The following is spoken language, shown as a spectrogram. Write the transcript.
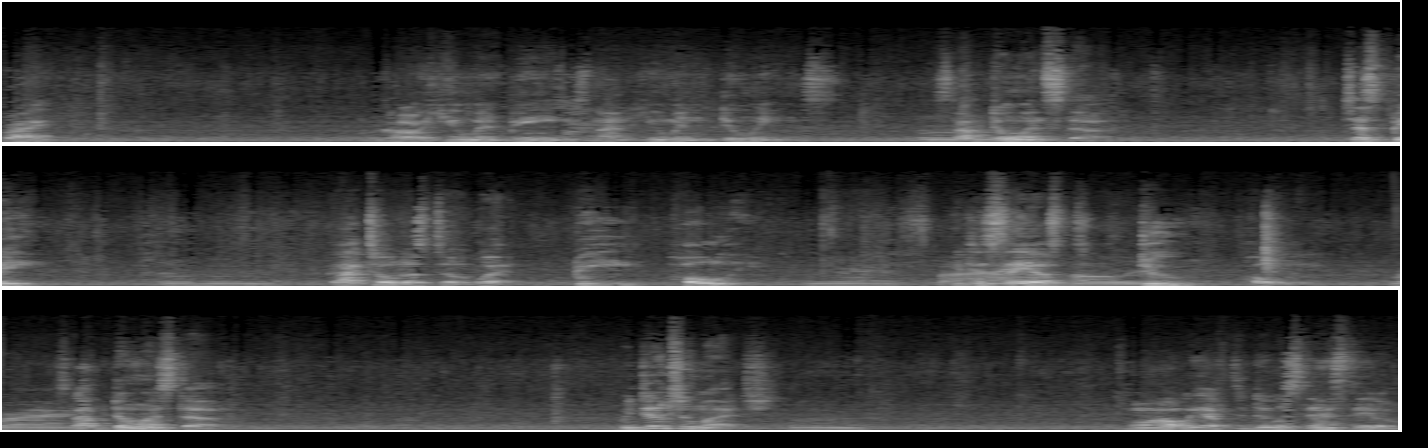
right? We're called human beings, not human doings. Stop doing stuff. Just be. God told us to what? Be holy. Yes. He didn't say us to holy. do holy. Right. Stop doing stuff. We do too much. Well, all we have to do is stand still.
